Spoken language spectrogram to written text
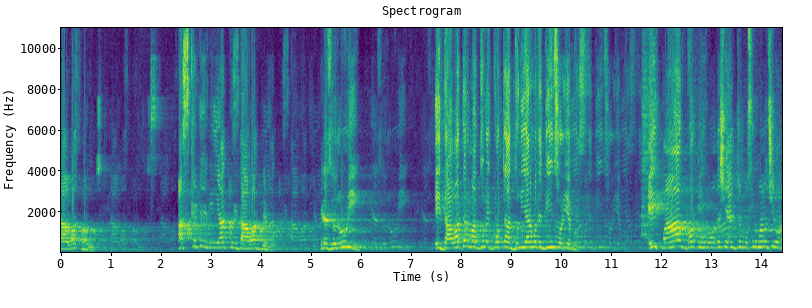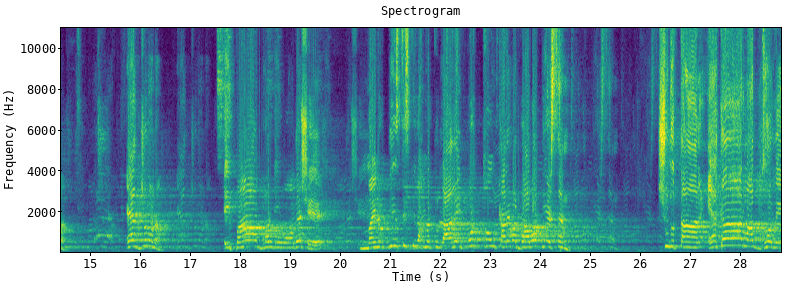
দাওয়াত হওয়া উচিত। আজকে থেকে নিয়াত করে দাওয়াত দেব, এটা জরুরি। এই দাওয়াতের মাধ্যমে গোটা দুনিয়ার মধ্যে দিন ছড়িয়ে পড়ছে এই পাঁচ ভারত উপমহাদেশে একজন মুসলমানও ছিল না। একজনও না। এই পাঁচ ভারত উপমহাদেশে মাইনুদ্দিন সিস্তি রহমতুল্লাহ আলাই প্রথম কালেমার দাওয়াত নিয়ে এসছেন শুধু তার একার মাধ্যমে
